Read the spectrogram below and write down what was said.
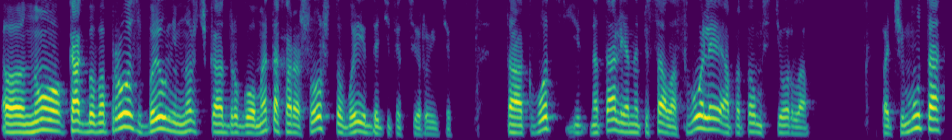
Э, но как бы вопрос был немножечко о другом. Это хорошо, что вы идентифицируете. Так, вот Наталья написала с волей, а потом стерла почему-то,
